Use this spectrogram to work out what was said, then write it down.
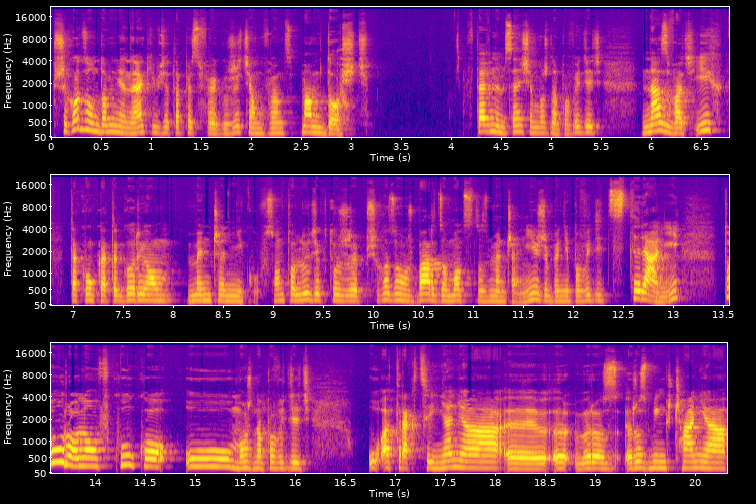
przychodzą do mnie na jakimś etapie swojego życia mówiąc: Mam dość. W pewnym sensie można powiedzieć, nazwać ich taką kategorią męczenników. Są to ludzie, którzy przychodzą już bardzo mocno zmęczeni, żeby nie powiedzieć styrani, tą rolą w kółko u, można powiedzieć, uatrakcyjniania, y, roz, rozmiękczania,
